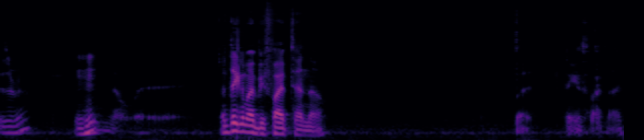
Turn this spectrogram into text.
is it really? Mm-hmm. No way. I think it might be five ten now. But I think it's five nine.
